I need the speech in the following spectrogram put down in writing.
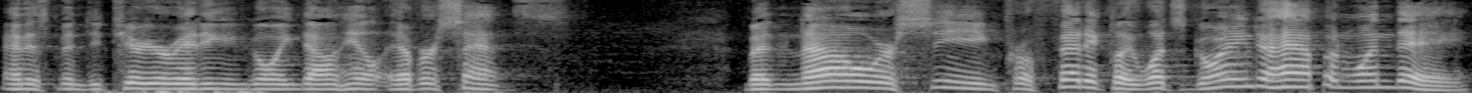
And it's been deteriorating and going downhill ever since. But now we're seeing prophetically what's going to happen one day.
